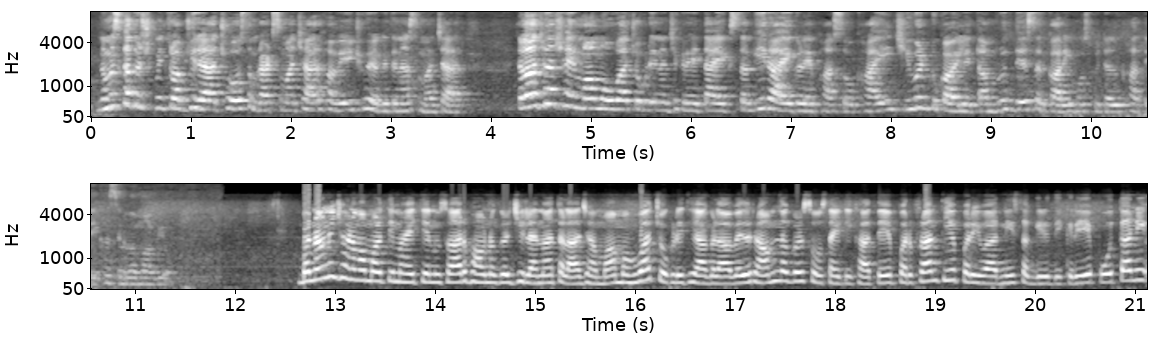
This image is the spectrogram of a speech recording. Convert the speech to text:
નમસ્કાર દર્શક મિત્રો, આપ જોઈ રહ્યા છો સમ્રાટ સમાચાર. હવે જોઈએ અગત્યના સમાચાર. તળાજા શહેરમાં મહુવા ચોકડી નજીક રહેતા એક સગીરાએ ગળે ફાંસો ખાઈ જીવન ટૂંકાવી લેતા મૃતદેહ સરકારી હોસ્પિટલ ખાતે ખસેડવામાં આવ્યો. બનાવની જાણવા મળતી માહિતી અનુસાર ભાવનગર જિલ્લાના તળાજામાં મહુવા ચોકડીથી આગળ આવેલ રામનગર સોસાયટી ખાતે પરપ્રાંતીય પરિવારની સગીર દીકરીએ પોતાની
